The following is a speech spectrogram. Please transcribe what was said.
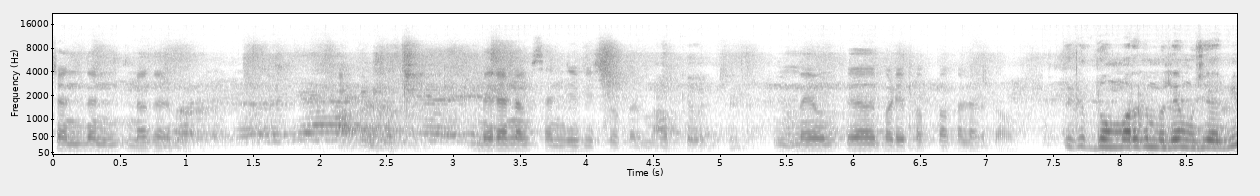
चंदन नगर में। मेरा नाम संजय विश्वकर्मा। आप क्या लगते हैं मैं उनके बड़े पापा का लड़का हूँ। देखिए दो मर्ग मिले मुझे अभी।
